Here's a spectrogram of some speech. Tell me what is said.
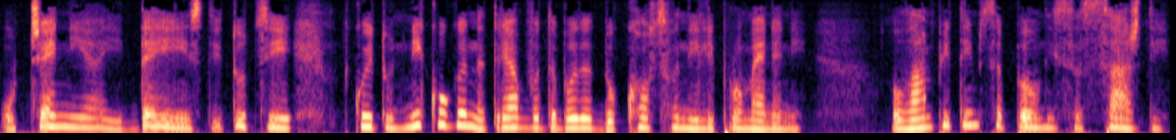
учения, идеи, институции, които никога не трябва да бъдат докосвани или променени. Лампите им са пълни с сажди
